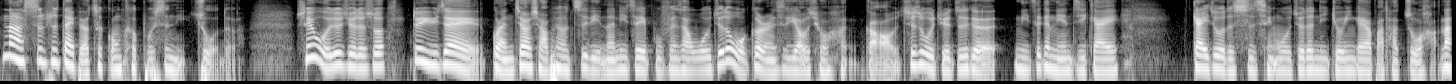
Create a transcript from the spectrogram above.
那是不是代表这功课不是你做的？所以我就觉得说，对于在管教小朋友自理能力这一部分上，我觉得我个人是要求很高。其实我觉得这个你这个年纪该。该做的事情，我觉得你就应该要把它做好。那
